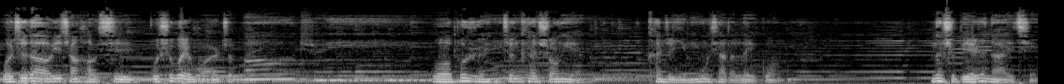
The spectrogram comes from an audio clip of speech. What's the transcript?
我知道一场好戏不是为我而准备，我不忍睁开双眼，看着荧幕下的泪光。那是别人的爱情，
